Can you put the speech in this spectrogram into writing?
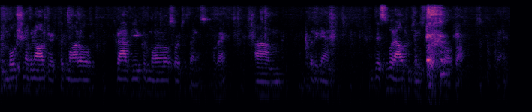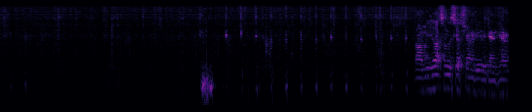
the motion of an object, could model gravity, it could model all sorts of things, okay? Um, but again, this is what algebra is for to solve problems? Um, you got some of this yesterday, I'm gonna do it again here.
